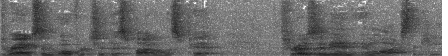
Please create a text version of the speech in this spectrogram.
drags him over to this bottomless pit, throws him in, and locks the key.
